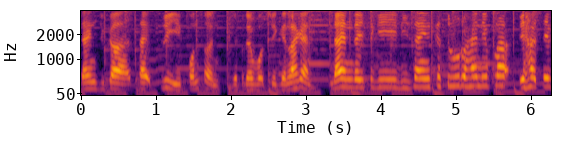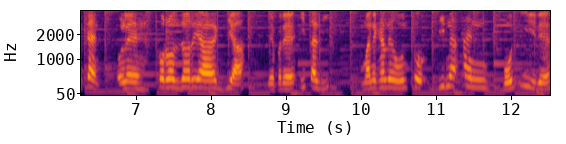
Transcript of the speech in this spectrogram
dan juga Type 3 Ponton daripada Volkswagen lah kan. Dan dari segi desain keseluruhan dia pula dihasilkan oleh Corozzoria Gia daripada Itali. Manakala untuk binaan body dia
